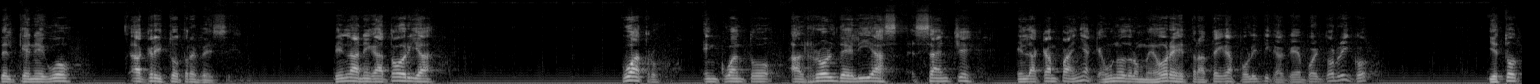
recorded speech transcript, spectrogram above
del que negó a Cristo tres veces. Bien, la negatoria cuatro en cuanto al rol de Elías Sánchez en la campaña, que es uno de los mejores estrategas políticas que hay en Puerto Rico. Y esto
